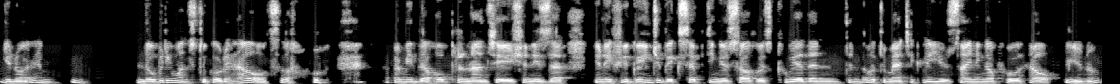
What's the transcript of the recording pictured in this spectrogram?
you know, and nobody wants to go to hell. So, I mean, the whole pronunciation is that, you know, if you're going to be accepting yourself as queer, then, then automatically you're signing up for hell, you know?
